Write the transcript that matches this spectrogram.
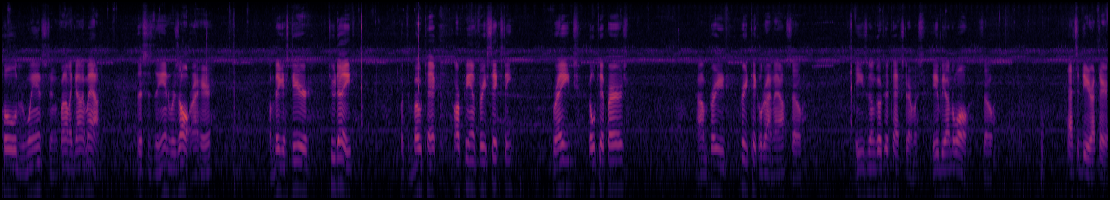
pulled and winched, and finally got him out. This is the end result right here. My biggest deer to date with the Bowtech RPM 360 Rage Gold Tip Airs. I'm pretty pretty tickled right now, so he's gonna go to a taxidermist. He'll be on the wall. So that's a deer right there.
